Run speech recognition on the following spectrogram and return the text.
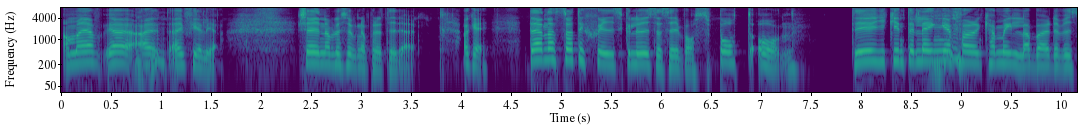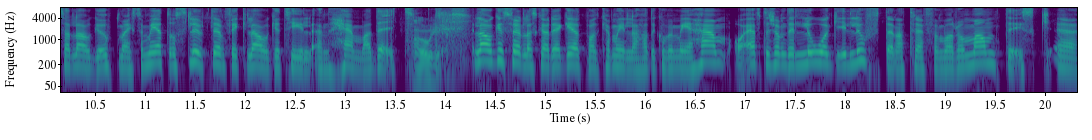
Ja, men jag, jag, I, I feel you. Tjejerna blev sugna på det tidigare. Okej, Denna strategi skulle visa sig vara spot on. Det gick inte länge förrän Camilla började visa Lauge uppmärksamhet och slutligen fick Lauge till en hemmadejt. Oh, yes. Lauges föräldrar ska ha reagerat på att Camilla hade kommit med hem och eftersom det låg i luften att träffen var romantisk eh,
